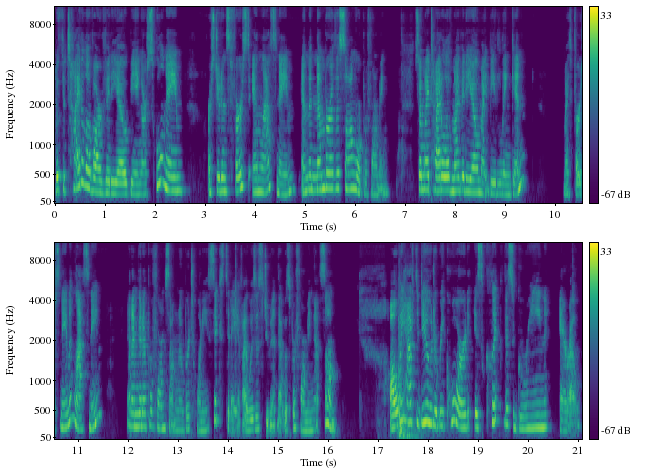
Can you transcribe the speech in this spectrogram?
with the title of our video being our school name, our student's first and last name, and the number of the song we're performing. So my title of my video might be Lincoln, my first name and last name, and I'm going to perform song number 26 today if I was a student that was performing that song. All we have to do to record is click this green arrow.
